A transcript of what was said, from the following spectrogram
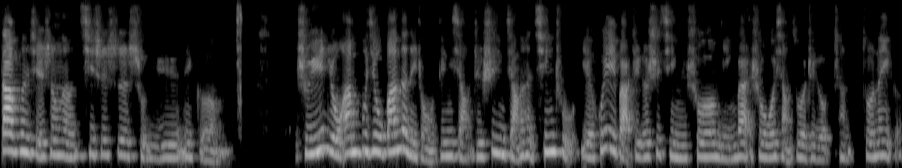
大部分学生呢，其实是属于那个。属于一种按部就班的那种，跟你讲这个事情讲得很清楚，也会把这个事情说明白，说我想做这个，想做那个。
